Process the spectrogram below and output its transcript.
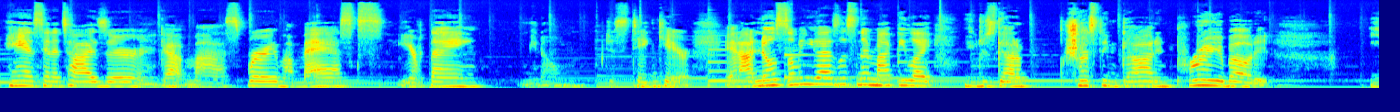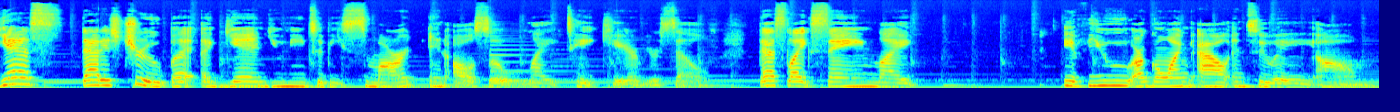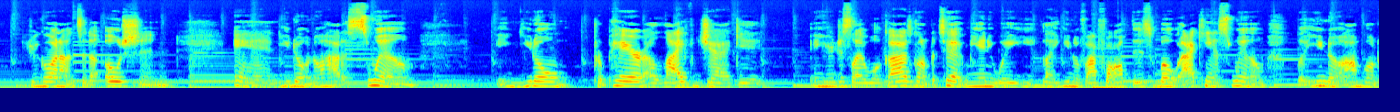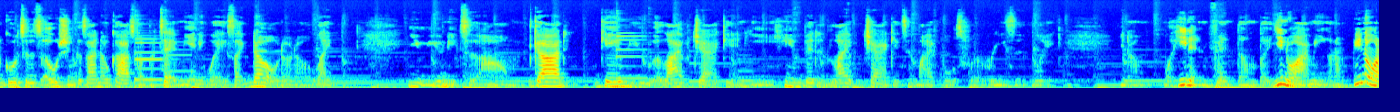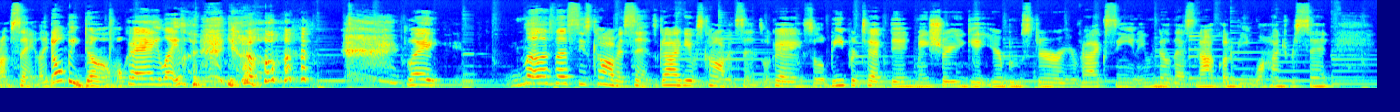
hand sanitizer and got my spray, my masks, everything, you know, just taking care. And I know some of you guys listening might be like, you just gotta trust in God and pray about it. Yes, that is true, but again, you need to be smart and also like take care of yourself. That's like saying like if you are going out into a um you're going out into the ocean and you don't know how to swim, you don't prepare a life jacket and you're just like, well, God's gonna protect me anyway. Like, you know, if I fall off this boat, I can't swim, but you know, I'm gonna go to this ocean because I know God's gonna protect me anyway. It's like, no, no, no. Like, you you need to. Um, God gave you a life jacket, and He He invented life jackets and lifeboats for a reason. Like, you know, well, He didn't invent them, but you know what I mean. You know what I'm saying? Like, don't be dumb, okay? Like, you know, like let's let's use common sense. God gave us common sense, okay? So be protected. Make sure you get your booster or your vaccine, even though that's not going to be 100%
